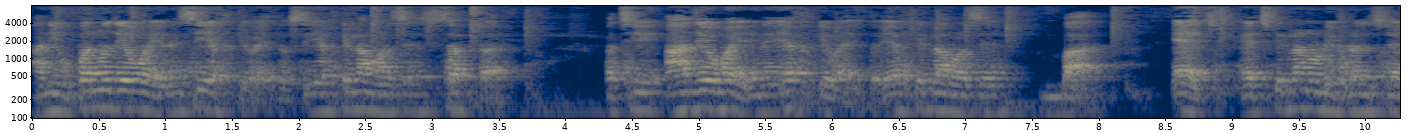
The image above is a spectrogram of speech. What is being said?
આની ઉપરનો જે હોય એને સીએફ કહેવાય. તો સીએફ કેટલા મળશે? સત્તર. પછી આ જે હોય એને એફ કહેવાય. તો એફ કેટલા મળશે? બાર. એચ એચ કેટલાનો ડિફરન્સ છે?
